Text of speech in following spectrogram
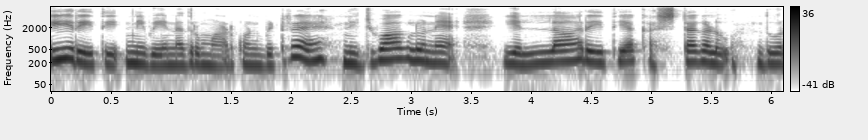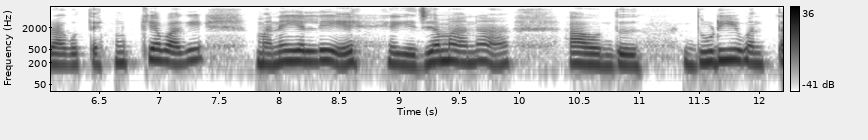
ಈ ರೀತಿ ನೀವೇನಾದರೂ ಮಾಡ್ಕೊಂಡು ಬಿಟ್ಟರೆ ನಿಜವಾಗ್ಲೂ ಎಲ್ಲ ರೀತಿಯ ಕಷ್ಟಗಳು ದೂರ ಆಗುತ್ತೆ ಮುಖ್ಯವಾಗಿ ಮನೆಯಲ್ಲಿ ಯಜಮಾನ ಆ ಒಂದು ದುಡಿಯುವಂಥ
